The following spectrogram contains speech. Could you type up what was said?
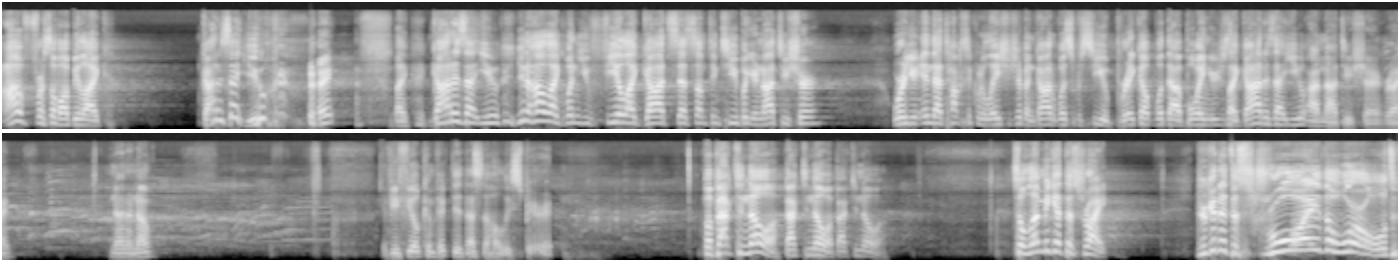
I'll first of all be like, God, is that you? right? Like, God, is that you? You know how, like, when you feel like God says something to you, but you're not too sure? Where you're in that toxic relationship and God whispers to you, break up with that boy, and you're just like, God, is that you? I'm not too sure, right? No, no, no. If you feel convicted, that's the Holy Spirit. But back to Noah, back to Noah, back to Noah. So let me get this right. You're gonna destroy the world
